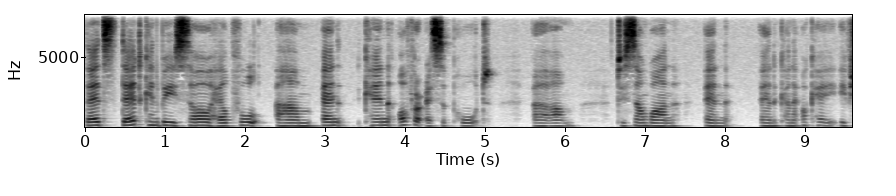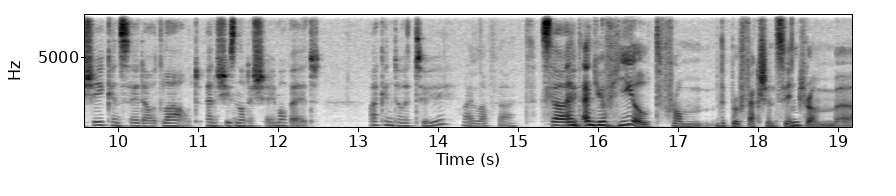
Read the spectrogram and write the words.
that's that can be so helpful um, and can offer a support um, to someone and and kind of okay if she can say it out loud and she's not ashamed of it i can do it too I love that. so and and you've healed from the perfection syndrome uh,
